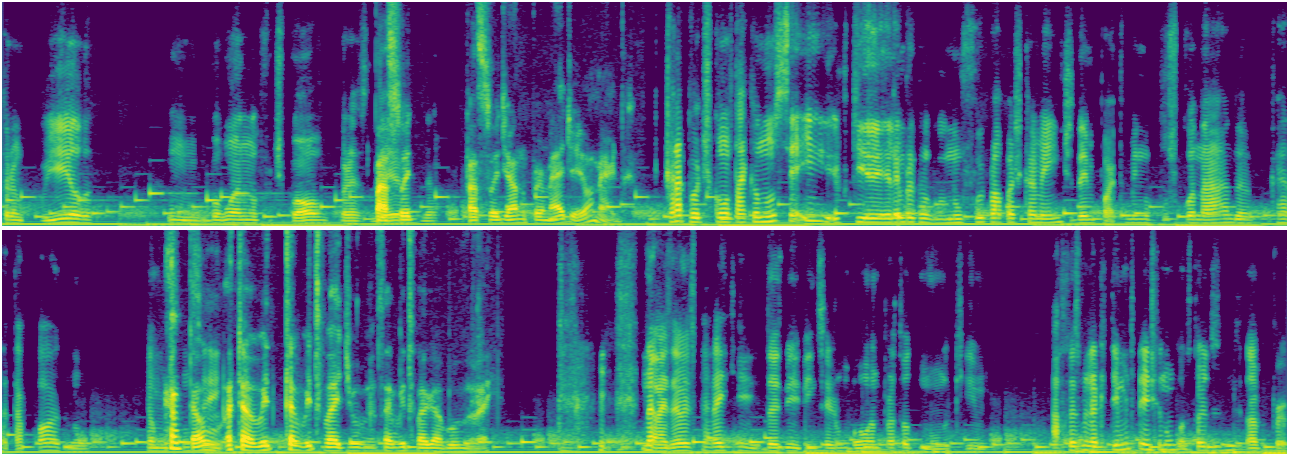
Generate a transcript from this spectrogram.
tranquilo, um bom ano no futebol brasileiro. Passou- né? Passou de ano por média aí, ô merda. Cara, pra eu te contar que eu não sei, porque lembra que eu não fui pra praticamente, meu pai também não buscou nada. Cara, tá foda, não. Então, sei. tá muito, tá muito é muito vagabundo, velho. Não, mas eu espero aí que 2020 seja um bom ano pra todo mundo. Que as coisas melhores, que tem muita gente que não gostou de 2019, por-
